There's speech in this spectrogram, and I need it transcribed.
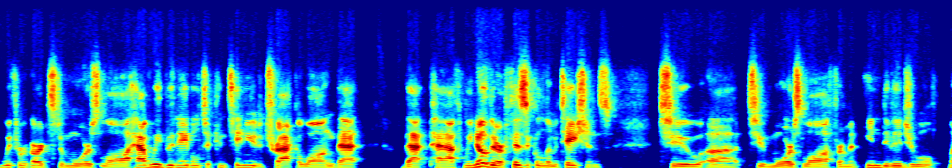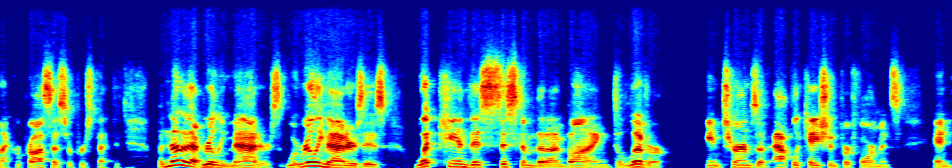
with regards to Moore's law. Have we been able to continue to track along that that path? We know there are physical limitations to uh, to Moore's law from an individual microprocessor perspective. But none of that really matters. What really matters is what can this system that I'm buying deliver in terms of application performance and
